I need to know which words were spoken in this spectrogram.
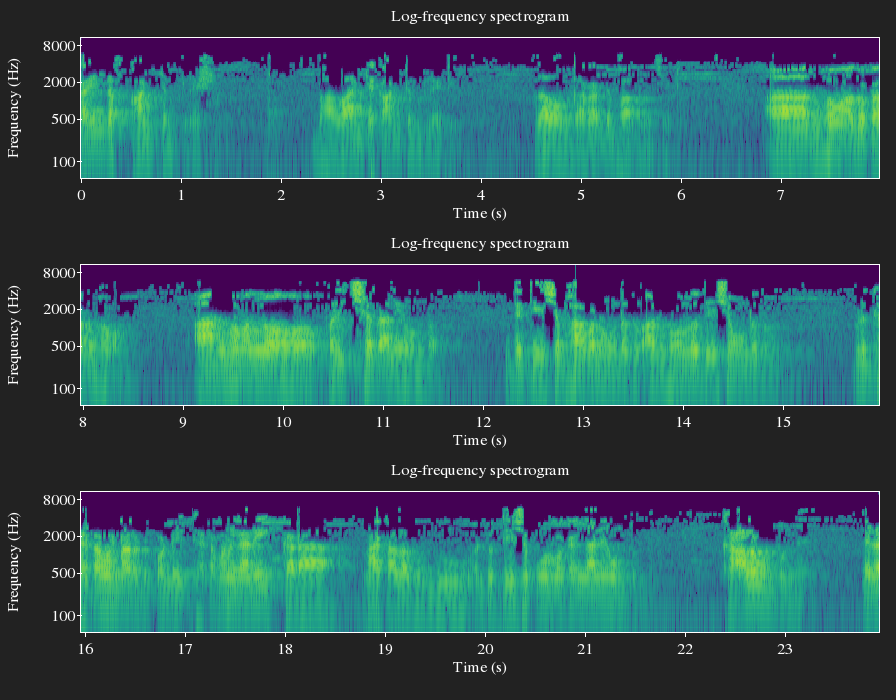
kind of contemplation భావ అంటే కాంటెంప్లేటింగ్ అలా ఓంకారాన్ని భావన చేయటం. ఆ అనుభవం అదొక అనుభవం. ఆ అనుభవంలో పరిచ్ఛేదాలు ఏముండవు. అంటే దేశభావన ఉండదు. ఆ అనుభవంలో దేశం ఉండదు. ఇప్పుడు ఘటం అన్నారనుకోండి ఘటం అనగానే ఇక్కడ నా కళ ముందు అంటూ దేశపూర్వకంగానే ఉంటుంది. కాలం ఉంటుంది. వేరే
